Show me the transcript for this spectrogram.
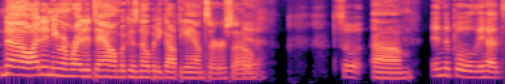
No, I didn't even write it down because nobody got the answer. So Yeah. So um, in the bowl they had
